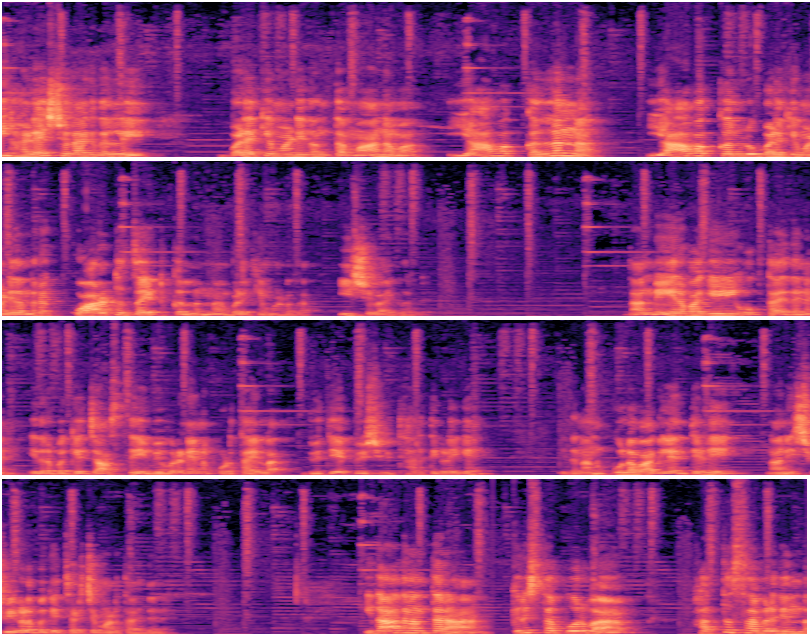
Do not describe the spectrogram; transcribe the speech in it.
ಈ ಹಳೆ ಶಿಲಾಯುಗದಲ್ಲಿ ಬಳಕೆ ಮಾಡಿದಂಥ ಮಾನವ ಯಾವ ಕಲ್ಲನ್ನ, ಯಾವ ಕಲ್ಲು ಬಳಕೆ ಮಾಡಿದ ಅಂದರೆ ಕ್ವಾರ್ಟ್ ಜೈಟ್ ಕಲ್ಲನ್ನು ಬಳಕೆ ಮಾಡದ ಈ ಶಿಲಾಯುಗದಲ್ಲಿ. ನಾನು ನೇರವಾಗಿ ಹೋಗ್ತಾ ಇದ್ದೇನೆ. ಇದರ ಬಗ್ಗೆ ಜಾಸ್ತಿ ವಿವರಣೆಯನ್ನು ಕೊಡ್ತಾ ಇಲ್ಲ. ದ್ವಿತೀಯ ಪಿ ಯು ವಿದ್ಯಾರ್ಥಿಗಳಿಗೆ ಇದನ್ನು ಅನುಕೂಲವಾಗಲಿ ಅಂತೇಳಿ ನಾನು ಇಸ್ವಿಗಳ ಬಗ್ಗೆ ಚರ್ಚೆ ಮಾಡ್ತಾ ಇದ್ದೇನೆ. ಇದಾದ ನಂತರ ಕ್ರಿಸ್ತ ಪೂರ್ವ ಹತ್ತು ಸಾವಿರದಿಂದ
